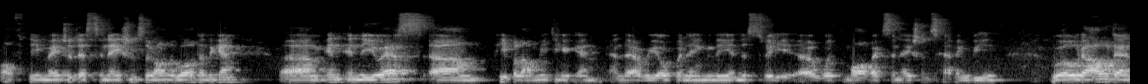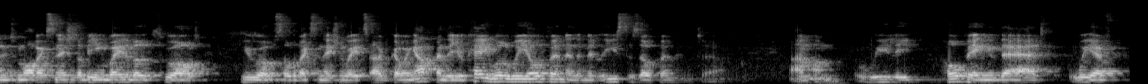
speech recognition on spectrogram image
of the major destinations around the world. And again, um, in in the US, um, people are meeting again and they're reopening the industry uh, with more vaccinations having been rolled out and more vaccinations are being available throughout Europe, so the vaccination rates are going up, and the UK will reopen, and the Middle East is open. And uh, I'm, I'm, really hoping that we have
